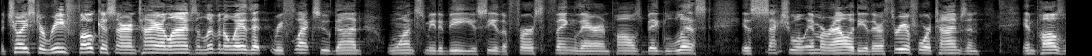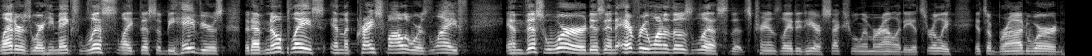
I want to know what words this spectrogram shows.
The choice to refocus our entire lives and live in a way that reflects who God wants me to be. You see, the first thing there in Paul's big list is sexual immorality. There are three or four times in, in Paul's letters where he makes lists like this of behaviors that have no place in the Christ follower's life. And this word is in every one of those lists that's translated here, sexual immorality. It's really, it's a broad word.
